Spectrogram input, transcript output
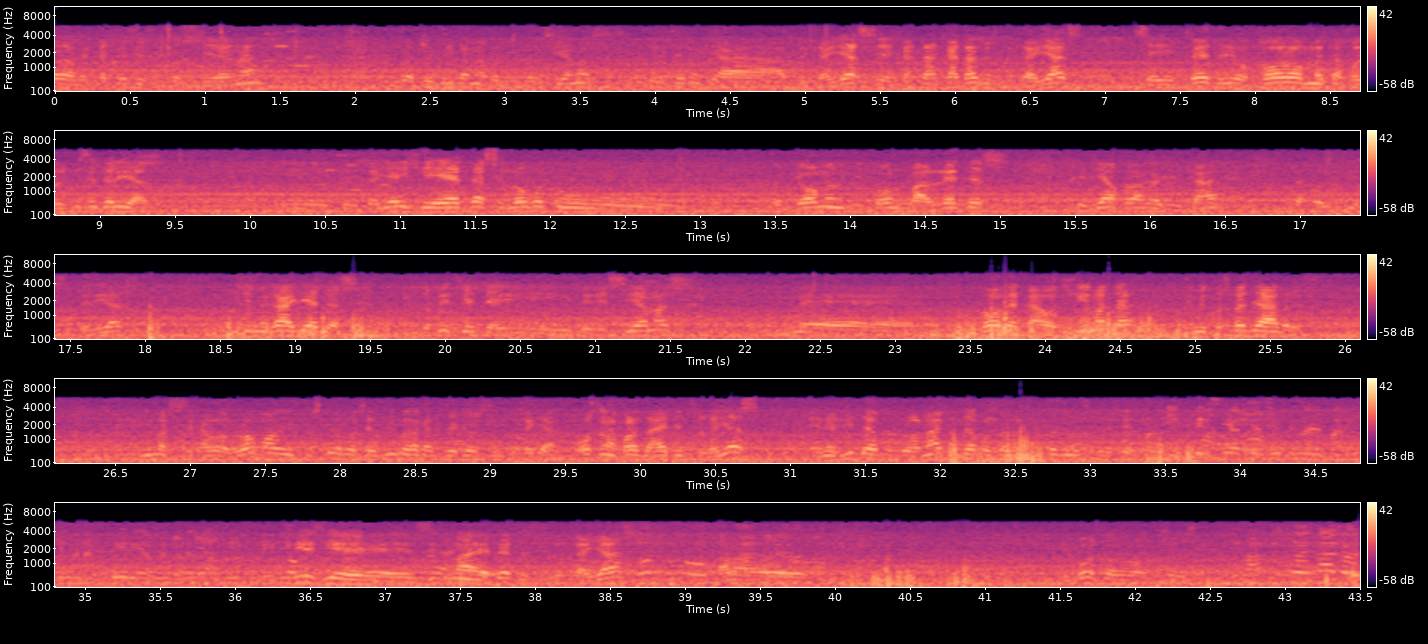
ώρα 14-21 ειδοποιηθήκαμε από την υπηρεσία μας για πυρκαγιάς, κατά, κατάσταση πυρκαγιάς σε υπέτειο χώρο μεταφορική εταιρείας. Η πυρκαγιά είχε ένταση λόγω του πετριόμενου λοιπόν παλέτες και διάφορα αναλυτικά μεταφορική εταιρείας. Είχε μεγάλη ένταση. Ειδοποιήθηκε η υπηρεσία μας με 12 οχήματα και με 25 άνδρες. Είμαστε σε καλό δρόμο, πιστεύω σε λίγο θα κατατελειώσει την πυρκαγιά. Όσον αφορά τα αίτια της πυρκαγιά, ενεργείται από προνάκητα από τα νοσοκομεία τη υπηρεσία. Η υπηρεσία αυτή ζήτημα επαρκεί με ένα κτίρια με Υπήρχε ζήτημα επέκτασης της πυρκαγιά, αλλά ε, λοιπόν στο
